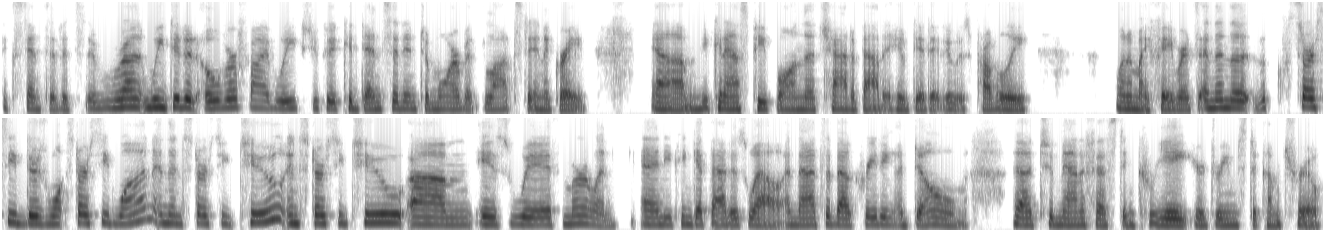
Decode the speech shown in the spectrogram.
extensive. It's it run. We did it over five weeks. You could condense it into more, but lots to integrate. Um, you can ask people on the chat about it who did it. It was probably one of my favorites. And then the, the star seed. there's one star seed one, and then star seed two, and star seed two um, is with Merlin, and you can get that as well. And that's about creating a dome uh, to manifest and create your dreams to come true.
